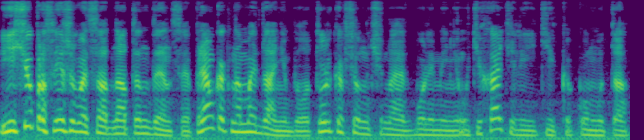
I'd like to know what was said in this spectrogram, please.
Еще прослеживается одна тенденция. Прям как на Майдане было. Только все начинает более-менее утихать или идти к какому-то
